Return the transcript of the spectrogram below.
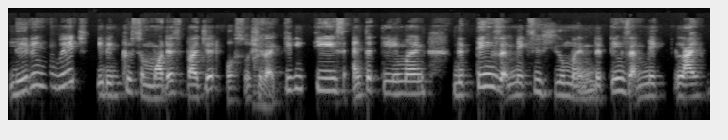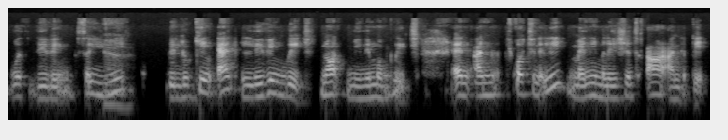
Living wage, it includes a modest budget for social Right. activities, entertainment, the things that makes you human, the things that make life worth living. So you Yeah. need be looking at living wage, not minimum wage. And unfortunately, many Malaysians are underpaid.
